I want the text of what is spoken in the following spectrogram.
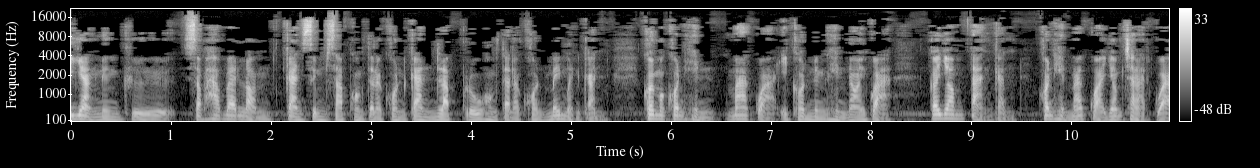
ีกอย่างหนึ่งคือสภาพแวดล้อมการซึมซับของแต่ละคนการรับรู้ของแต่ละคนไม่เหมือนกัน คนบางคนเห็นมากกว่า อีกคนหนึ่งเห็นน้อยกว่า ก็ย่อมต่างกัน คนเห็นมากกว่าย่อมฉลาดกว่า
